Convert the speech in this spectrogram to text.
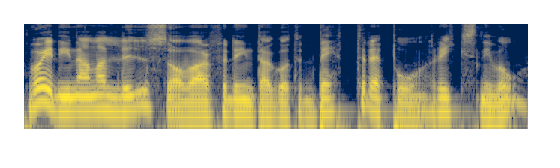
Vad är din analys av varför det inte har gått bättre på riksnivå?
